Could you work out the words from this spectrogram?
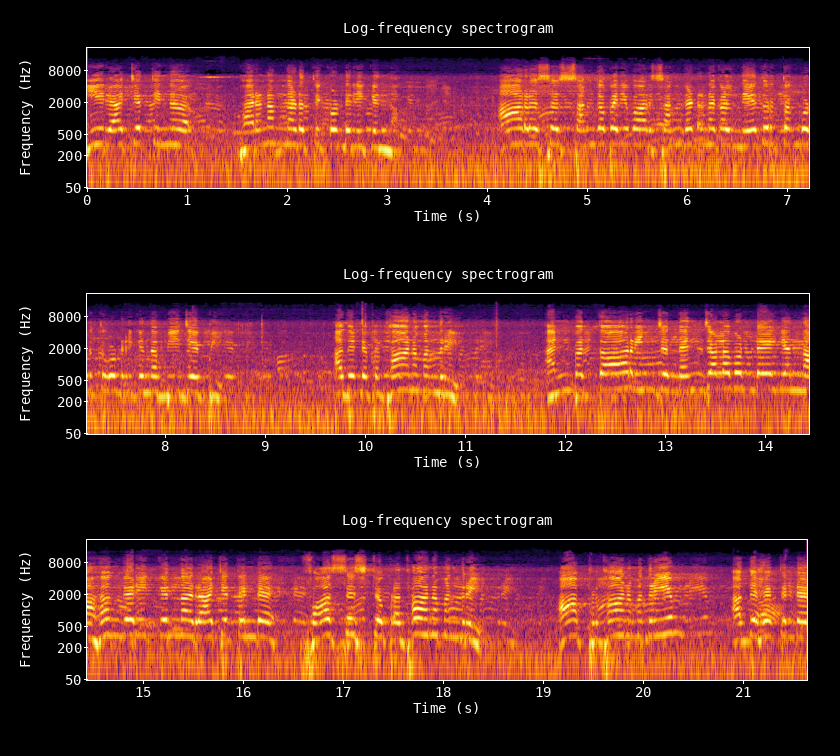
ഈ രാജ്യത്തിന് ഭരണം നടത്തിക്കൊണ്ടിരിക്കുന്ന ആർ എസ് എസ് സംഘപരിവാർ സംഘടനകൾ നേതൃത്വം കൊടുത്തുകൊണ്ടിരിക്കുന്ന ബി ജെ പി. അതിന്റെ പ്രധാനമന്ത്രി അൻപത്തി ആറ് ഇഞ്ച് നെഞ്ചളവുണ്ട് എന്ന് അഹങ്കരിക്കുന്ന രാജ്യത്തിന്റെ ഫാസിസ്റ്റ് പ്രധാനമന്ത്രി. ആ പ്രധാനമന്ത്രിയും അദ്ദേഹത്തിന്റെ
